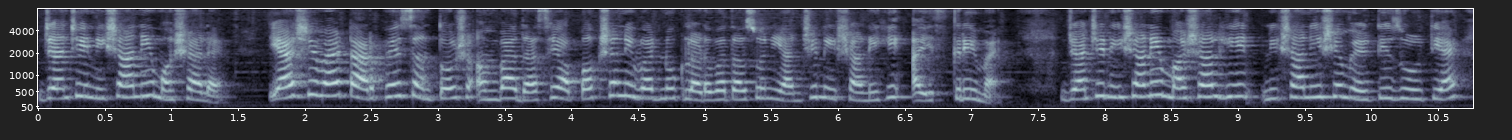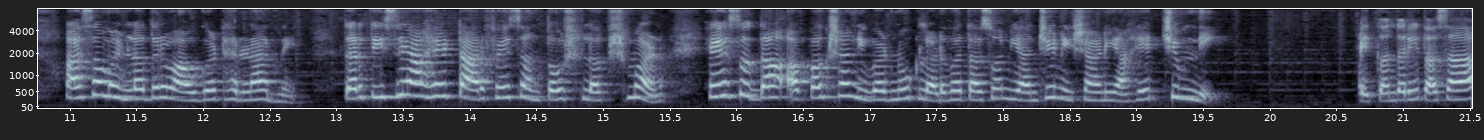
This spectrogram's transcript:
ज्यांची निशाणी मशाल आहे. याशिवाय टारफे संतोष अंबादास हे अपक्ष निवडणूक लढवत असून यांची निशाणी ही आईस्क्रीम आहे. ज्यांची निशाणी मशाल ही निशाणीशी मिळती जुळती आहे असं म्हणलं तर वावगं ठरणार नाही. तर तिसरे आहेत टारफे संतोष लक्ष्मण. हे सुद्धा अपक्ष निवडणूक लढवत असून यांची निशाणी आहे चिमणी. एकंदरीत असा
